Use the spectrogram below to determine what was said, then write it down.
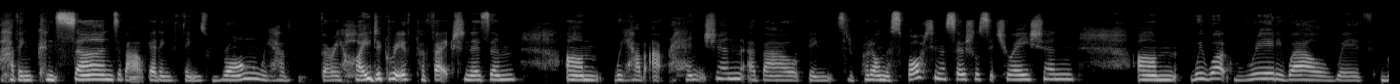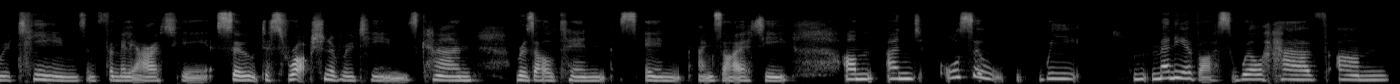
having concerns about getting things wrong. We have very high degree of perfectionism. Um, we have apprehension about being sort of put on the spot in a social situation. Um, we work really well with routines and familiarity. So disruption of routines can result in, in anxiety. Um, and also we, many of us will have um,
